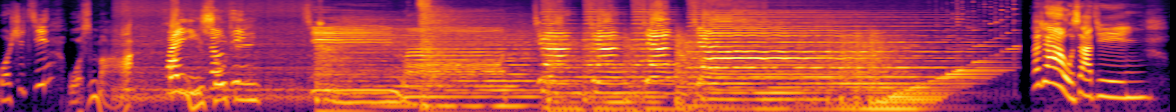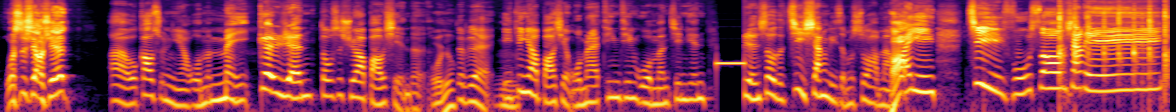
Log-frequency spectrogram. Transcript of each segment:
我是金，我是马，欢迎收听。金马。大家好，我是阿金。我是小贤。呃，我告诉你啊，我们每个人都是需要保险的，哦对不对？嗯一定要保险。我们来听听我们今天人寿的季乡里怎么说好吗？好欢迎季福松乡里。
